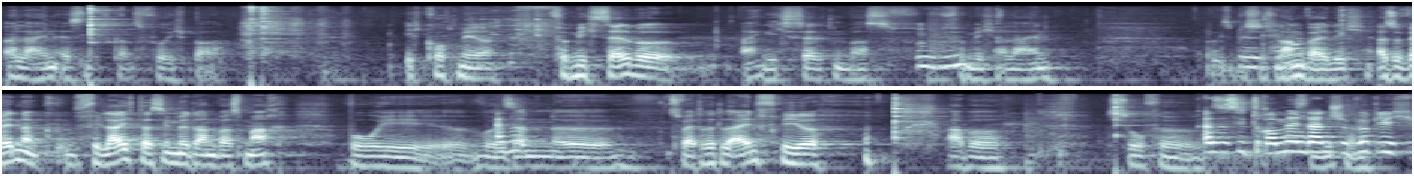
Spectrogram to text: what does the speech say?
allein essen ist ganz furchtbar. Ich koche mir für mich selber eigentlich selten was für mich allein. Das ist langweilig. Also wenn, dann vielleicht, dass ich mir dann was mache, wo ich, wo Also- ich dann äh, zwei Drittel einfriere. Aber so für... Also Sie trommeln dann schon wirklich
